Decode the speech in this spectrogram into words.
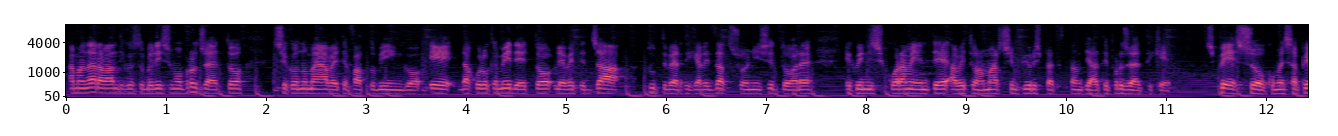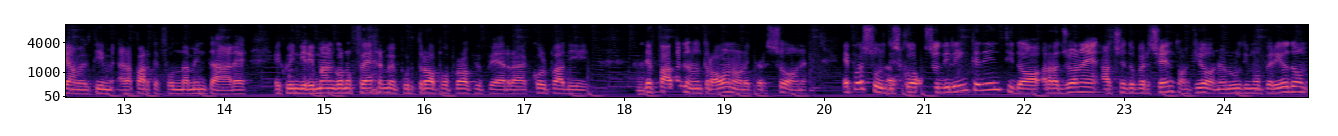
a mandare avanti questo bellissimo progetto, secondo me avete fatto bingo e da quello che mi hai detto le avete già tutte verticalizzate su ogni settore e quindi sicuramente avete una marcia in più rispetto a tanti altri progetti che spesso, come sappiamo, il team è la parte fondamentale e quindi rimangono ferme purtroppo proprio per colpa di, del fatto che non trovano le persone. E poi sul discorso di LinkedIn ti do ragione al 100%, anche io nell'ultimo periodo ho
